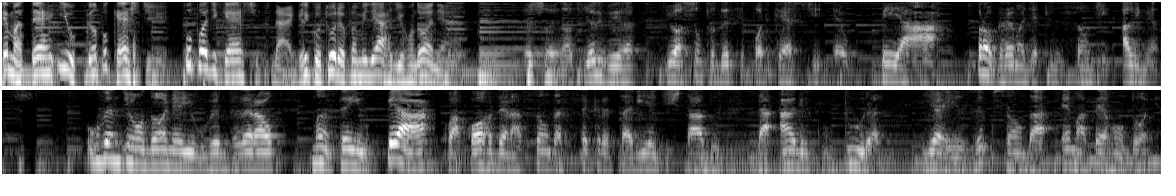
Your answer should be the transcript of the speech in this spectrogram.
Emater e o Campo Cast, o podcast da agricultura familiar de Rondônia. Eu sou Renato de Oliveira e o assunto desse podcast é o PAA, Programa de Aquisição de Alimentos. O governo de Rondônia e o governo federal mantêm o PAA com a coordenação da Secretaria de Estado da Agricultura e a execução da Emater Rondônia.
